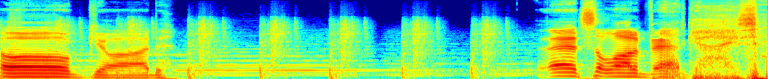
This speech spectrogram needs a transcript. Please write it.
Oh, God. That's a lot of bad guys.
